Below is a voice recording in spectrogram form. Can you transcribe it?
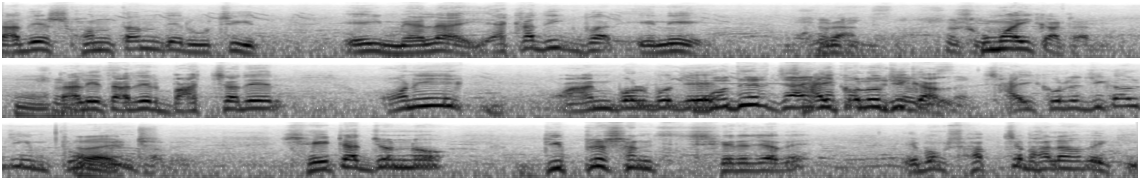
তাদের সন্তানদের উচিত এই মেলায় একাধিকবার এনে ঘোরানো সময় কাটানো। তাহলে তাদের বাচ্চাদের অনেক আমি বলব যে সাইকোলজিক্যাল সাইকোলজিক্যাল যে ইমপ্রুভমেন্ট. হবে সেইটার জন্য ডিপ্রেশন সেরে যাবে এবং সবচেয়ে ভালো হবে কি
